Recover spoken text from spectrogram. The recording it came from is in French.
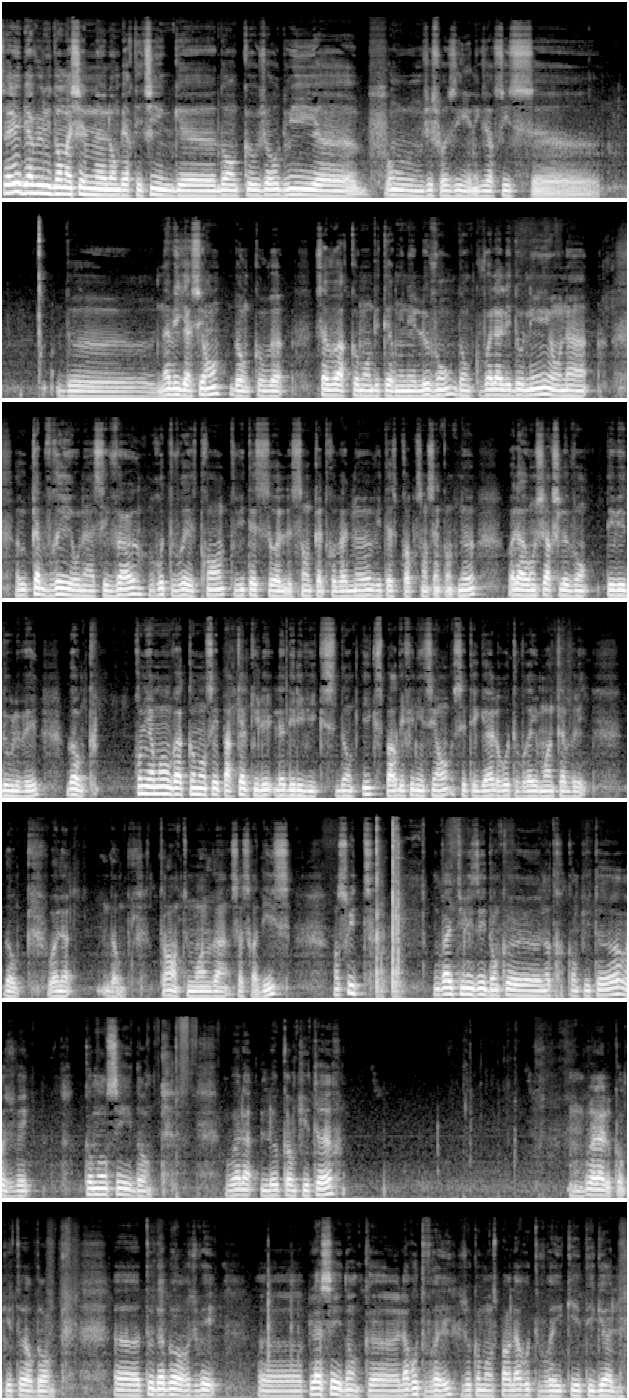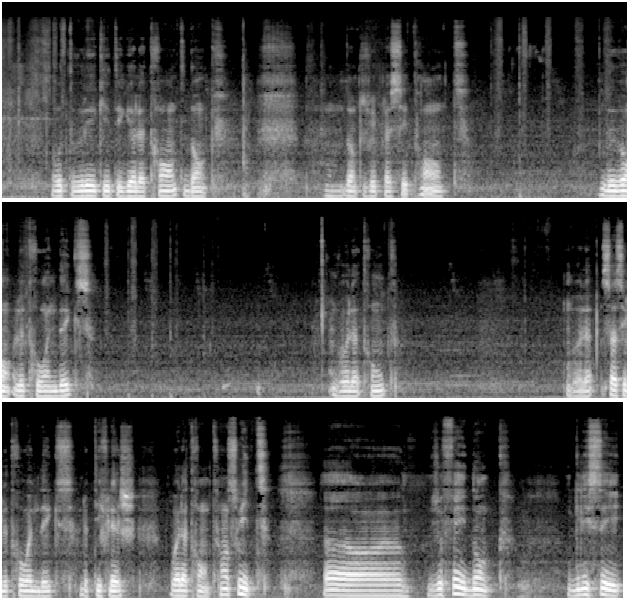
Salut, bienvenue dans ma chaîne Lambert Teaching. Euh, donc aujourd'hui, euh, j'ai choisi un exercice euh, de navigation. Donc on va savoir comment déterminer le vent. Donc voilà les données. On a Cap Vrai, on a c'est 20, route vraie 30, vitesse sol 189, vitesse propre 159. Voilà, on cherche le vent TVW. Donc Premièrement, on va commencer par calculer la dérive x. Donc, x, par définition, c'est égal route vraie moins cap vrai. Donc, voilà. Donc, 30 moins 20, ça sera 10. Ensuite, on va utiliser donc euh, notre computer. Je vais commencer donc. Voilà le computer. Voilà le computer. Donc, euh, tout d'abord, je vais euh, placer donc euh, la route vraie. Je commence par la route vraie qui est égale route vraie qui est égale à 30 donc donc je vais placer 30 devant le trou index. Voilà 30 voilà ça c'est le trou index le petit flèche. Voilà 30 ensuite euh, je fais donc glisser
